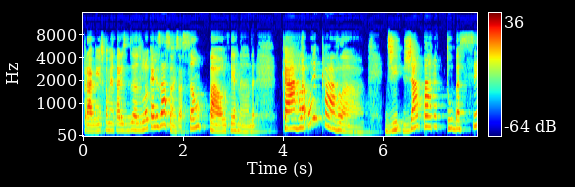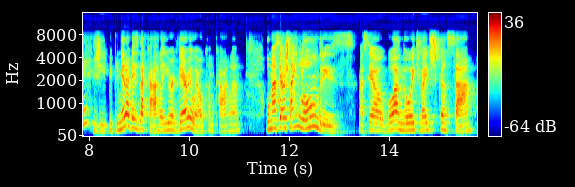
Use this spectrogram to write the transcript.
para mim os comentários das localizações. A São Paulo, Fernanda. Carla, oi Carla, de Japaratuba, Sergipe. Primeira vez da Carla, you're very welcome, Carla. O Marcel está em Londres. Marcel, boa noite, vai descansar.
